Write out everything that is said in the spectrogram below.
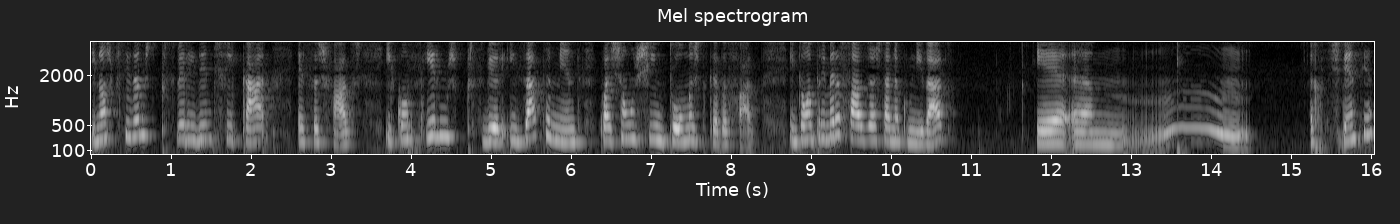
e nós precisamos de perceber e identificar essas fases e conseguirmos perceber exatamente quais são os sintomas de cada fase. Então, a primeira fase já está na comunidade, é um, a resistência.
